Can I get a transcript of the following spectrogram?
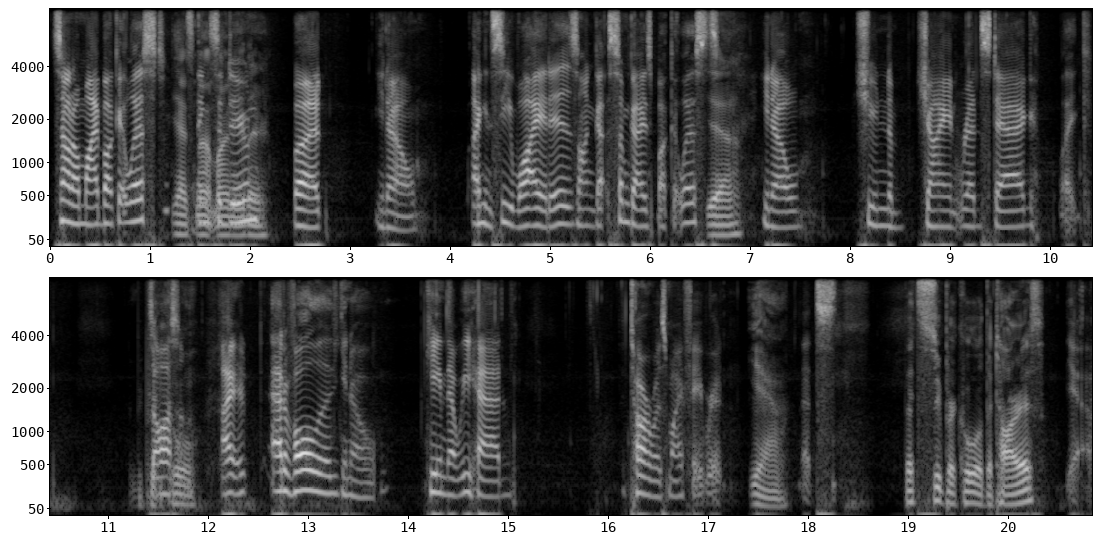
It's not on my bucket list. Yeah, it's things not to mine do, either. but you know, I can see why it is on some guys' bucket lists. Yeah. You know, shooting a giant red stag, like It's awesome. cool. I out of all the you know game that we had, the tahr was my favorite. Yeah. That's That's super cool. The tahr is. yeah.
